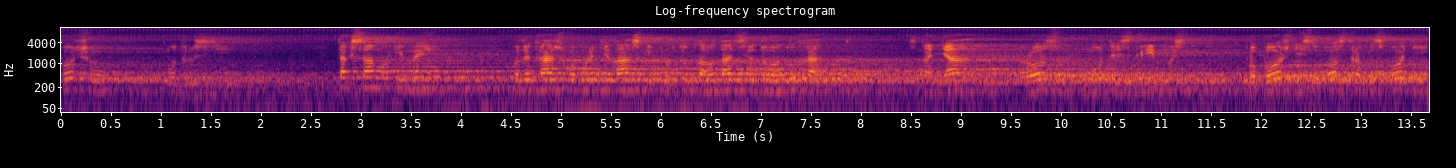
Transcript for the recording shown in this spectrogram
хочу мудрості. Так само і ми, коли кажемо про ті ласки, про ту благодать Святого Духа, знання, розум, мудрість, кріпость, побожність, острах Господній,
